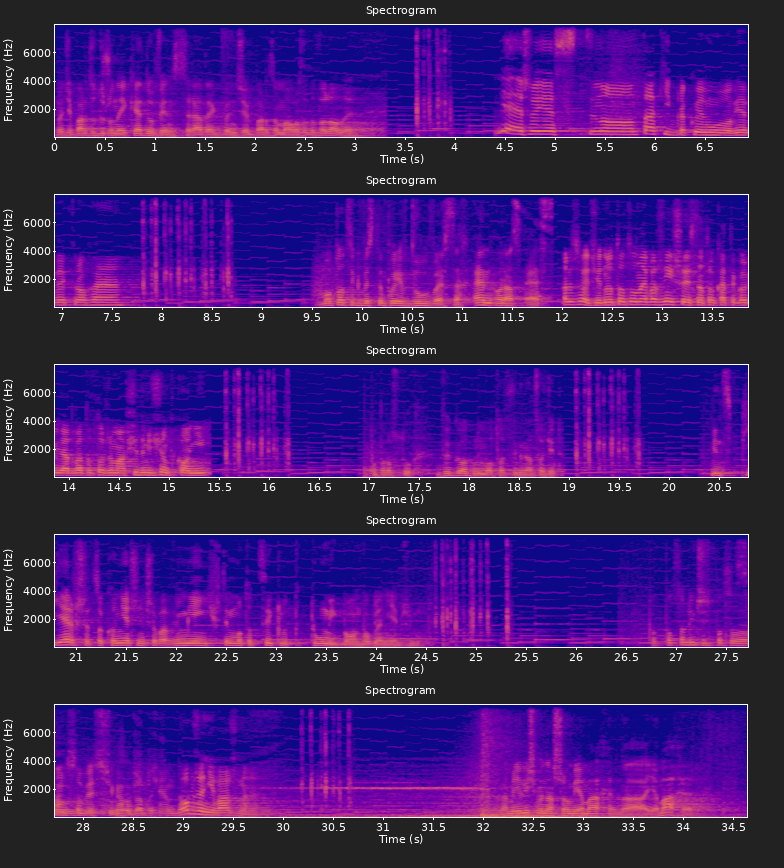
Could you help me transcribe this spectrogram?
Będzie bardzo dużo nakedów, więc Radek będzie bardzo mało zadowolony. Nie, że jest no taki, brakuje mu owiewek trochę. Motocykl występuje w dwóch wersjach, N oraz S. Ale słuchajcie, no to co najważniejsze jest na tą kategorię A2 to to, że ma 70 koni. Po prostu wygodny motocykl na co dzień. Więc pierwsze, co koniecznie trzeba wymienić w tym motocyklu, to tłumik, bo on w ogóle nie brzmi. Po, po co liczyć, po co... Sam sobie z ciekawości zadawać? chciałem. Dobrze, nieważne. Zamieniliśmy naszą Yamahę na Yamahę,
